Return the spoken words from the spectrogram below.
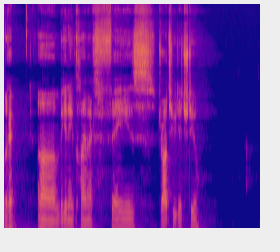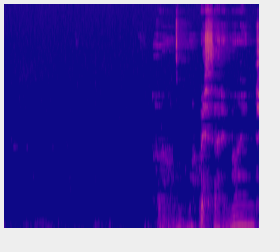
Okay. Um, beginning climax phase. Draw two, ditch two. Um, with that in mind.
